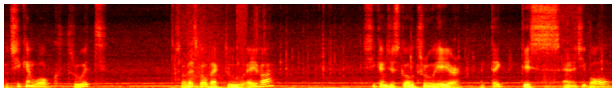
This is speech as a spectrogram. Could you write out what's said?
but she can walk through it. So let's go back to Ava. She can just go through here and take this energy ball.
